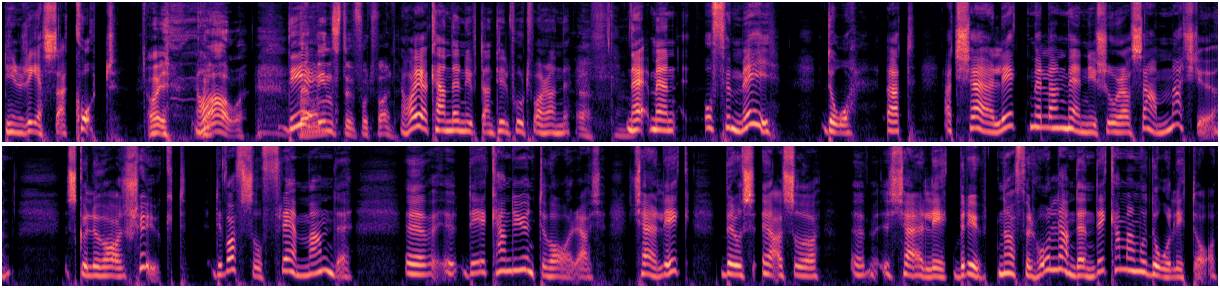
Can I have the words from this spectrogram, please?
din resa kort. Oj. Ja, Wow! det, Den minns du fortfarande? Ja, jag kan den utan till fortfarande. Ja. Nej, men, och för mig då, att, att kärlek mellan människor av samma kön skulle vara sjukt, det var så främmande. Eh, Det kan det ju inte vara. Kärlek, alltså eh, kärlek, brutna förhållanden, det kan man må dåligt av.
